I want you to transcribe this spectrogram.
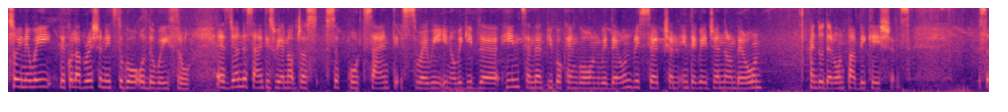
So in a way, the collaboration needs to go all the way through as gender scientists, we are not just support scientists where we, you know, we give the hints and then people can go on with their own research and integrate gender on their own and do their own publications. So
